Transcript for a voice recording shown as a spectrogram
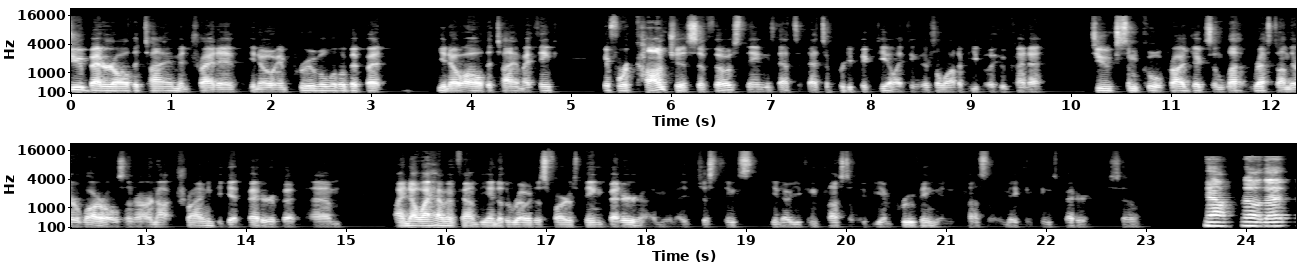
do better all the time and try to you know improve a little bit but you know all the time i think if we're conscious of those things that's that's a pretty big deal. I think there's a lot of people who kind of do some cool projects and let rest on their laurels and are not trying to get better but um, i know i haven't found the end of the road as far as being better i mean i just think you know you can constantly be improving and constantly making things better so no, no, that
